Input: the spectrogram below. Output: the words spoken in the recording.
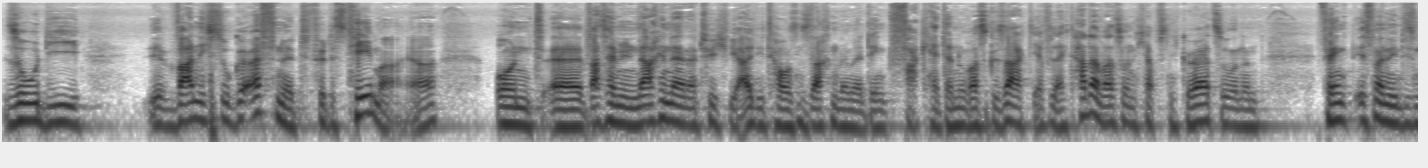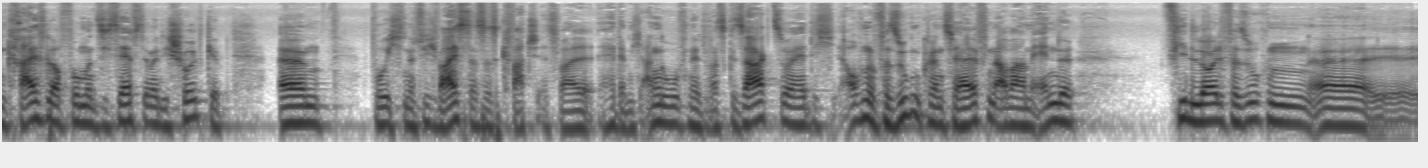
so die, war nicht so geöffnet für das Thema, ja. Und äh, was er im Nachhinein natürlich wie all die tausend Sachen, wenn man denkt, fuck, hätte er nur was gesagt. Ja, vielleicht hat er was und ich habe es nicht gehört so und dann fängt, ist man in diesem Kreislauf, wo man sich selbst immer die Schuld gibt. Ähm, wo ich natürlich weiß, dass es Quatsch ist, weil hätte er mich angerufen, hätte was gesagt, so hätte ich auch nur versuchen können zu helfen, aber am Ende viele Leute versuchen, äh,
